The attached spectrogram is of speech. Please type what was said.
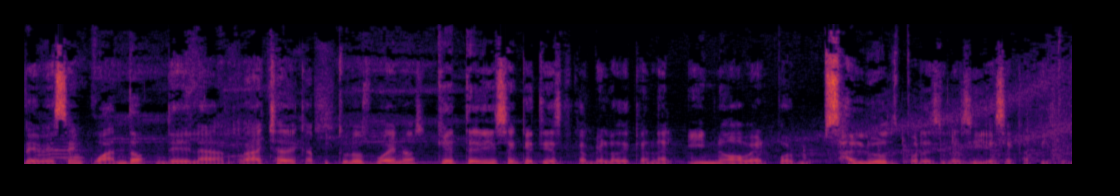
de vez en cuando de la racha de capítulos buenos que te dicen que tienes que cambiarlo de canal y no ver por salud, por decirlo así, ese capítulo.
